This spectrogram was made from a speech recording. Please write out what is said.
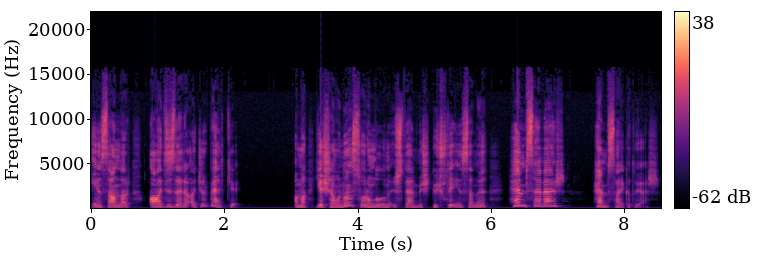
İnsanlar acizlere acır belki. Ama yaşamının sorumluluğunu üstlenmiş güçlü insanı hem sever hem saygı duyar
